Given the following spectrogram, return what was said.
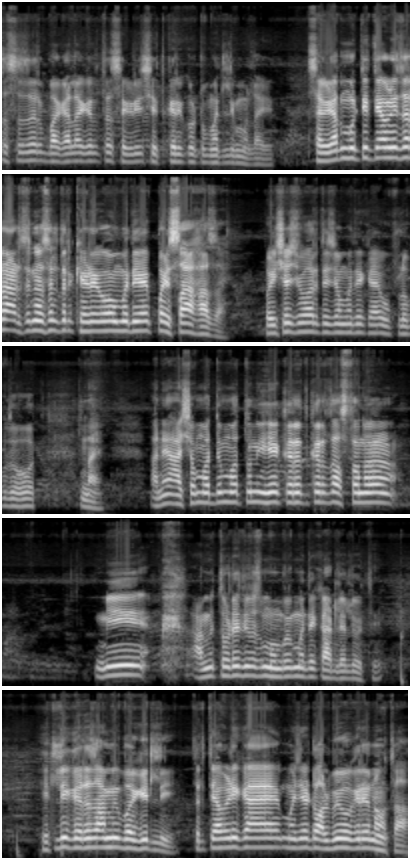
तसं जर बघायला गेलं तर सगळी शेतकरी कुटुंबातली मुलं आहेत. सगळ्यात मोठी त्यावेळी जर अडचण असेल तर खेडेगावामध्ये पैसा हाच आहे. पैशाशिवाय त्याच्यामध्ये काय उपलब्ध होत नाही. आणि अशा माध्यमातून हे करत करत असताना मी आम्ही थोडे दिवस मुंबईमध्ये काढलेले होते. इथली गरज आम्ही बघितली. तर त्यावेळी काय म्हणजे डॉल्बी वगैरे नव्हता.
